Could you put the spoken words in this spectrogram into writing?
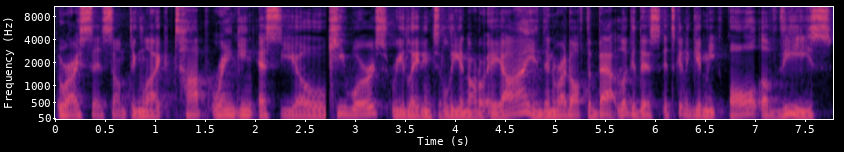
where I said something like top ranking SEO keywords relating to Leonardo AI. And then right off the bat, look at this. It's going to give me all of these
